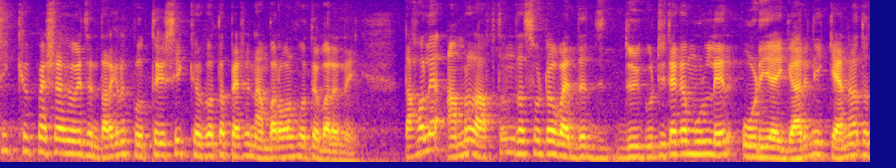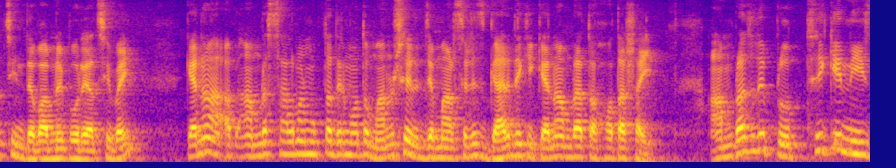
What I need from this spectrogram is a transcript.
শিক্ষক পেশায় হয়েছেন, তারা কিন্তু প্রত্যেকে শিক্ষকতা পেশায় নাম্বার ওয়ান হতে পারে নাই। তাহলে আমরা রাফতান দাস ছোট ভাই দুই কোটি টাকা মূল্যের ওড়িয়াই গাড়ি নিয়ে কেন এত চিন্তা ভাবনায় পড়ে আছি ভাই? কেন আমরা সালমান মুক্তাদের মতো মানুষের যে মার্সিডিজ গাড়ি দেখি কেন আমরা এত হতাশাই আমরা যদি প্রত্যেকে নিজ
